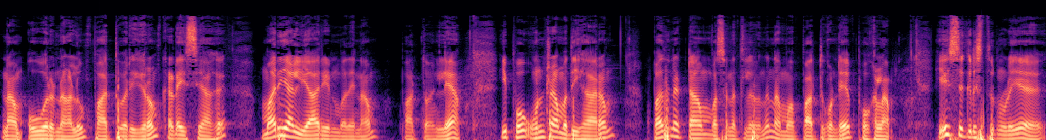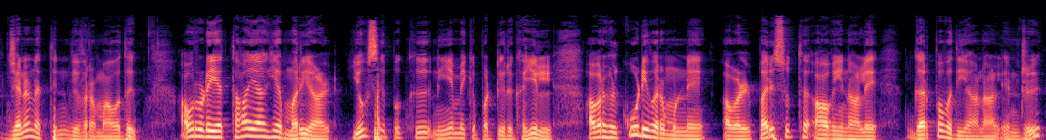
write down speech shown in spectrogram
நாம் ஒவ்வொரு நாளும் பார்த்து வருகிறோம். கடைசியாக மரியாள் யார் என்பதை நாம் பார்த்தோம் இல்லையா? இப்போது ஒன்றாம் அதிகாரம் பதினெட்டாம் வசனத்திலிருந்து நம்ம பார்த்து கொண்டே போகலாம். இயேசு கிறிஸ்துவனுடைய ஜனனத்தின் விவரமாவது. அவருடைய தாயாகிய மரியாள் யோசிப்புக்கு நியமிக்கப்பட்டு இருக்கையில் அவர்கள் கூடி வரும் முன்னே அவள் பரிசுத்த ஆவியினாலே கர்ப்பவதியானாள் என்று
